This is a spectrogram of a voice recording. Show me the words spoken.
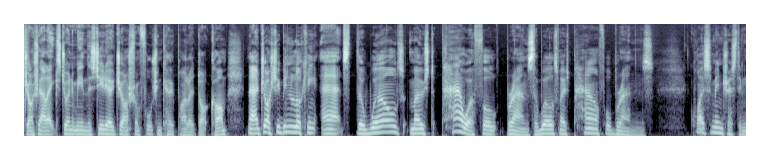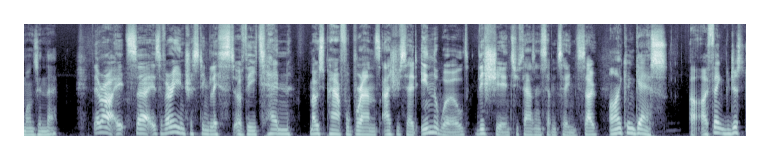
Josh Alex joining me in the studio, Josh from FortuneCopilot.com. Now, Josh, you've been looking at the world's most powerful brands, the world's most powerful brands. Quite some interesting ones in there. There are. It's uh, it's a very interesting list of the ten most powerful brands, as you said, in the world this year in 2017. So I can guess. Uh, I think just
